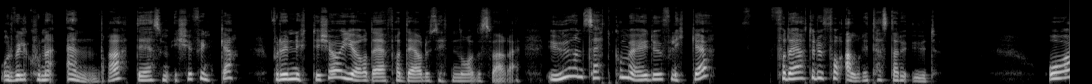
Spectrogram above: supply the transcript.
og du vil kunne endre det som ikke funker, for det nytter ikke å gjøre det fra der du sitter nå, dessverre, uansett hvor mye du flikker, for det at du får aldri testa det ut. Og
